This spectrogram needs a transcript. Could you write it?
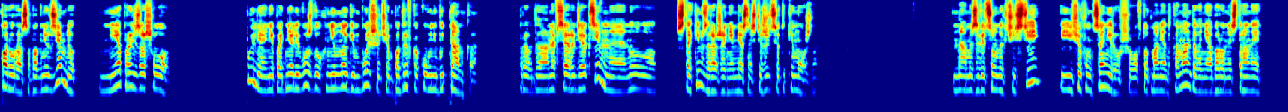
пару раз обогнет землю, не произошло. Пыли они подняли воздух немногим больше, чем подрыв какого-нибудь танка. Правда, она вся радиоактивная, но с таким заражением местности жить все-таки можно. Нам из авиационных частей и еще функционировавшего в тот момент командования оборонной страны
